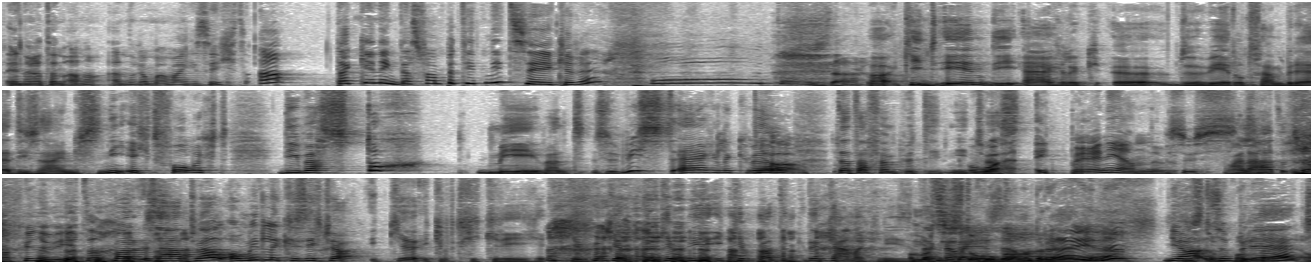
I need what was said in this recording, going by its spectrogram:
En er had een an- andere mama gezegd... Ah, dat ken ik, dat is van Petit niet zeker, hè? Oh, dat is dat. Maar kind 1, die eigenlijk eh, de wereld van breidesigners niet echt volgt, die was toch mee. Want ze wist eigenlijk wel Ja. dat dat van Petit niet Oh, was. ik brei niet anders, dus Voilà. ze had het wel kunnen weten. Maar ze had wel onmiddellijk gezegd, ja, ik, eh, ik heb het gekregen. Ik heb, ik heb, ik heb niet, ik heb, want ik, dat kan ik niet. Maar dat ze kan is toch ook aan breien, hè? Ja. Ze breidt,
